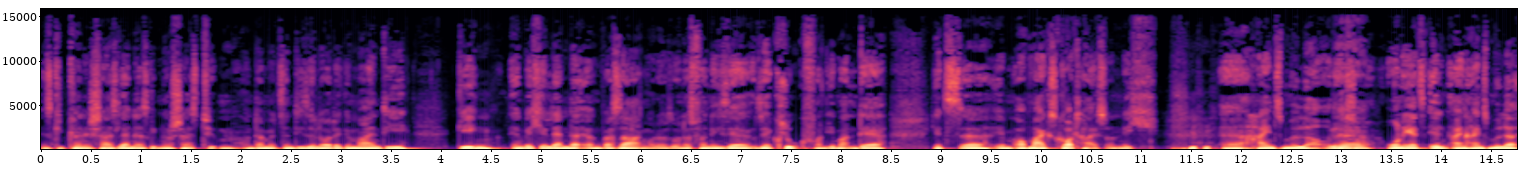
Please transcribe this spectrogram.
es gibt keine scheiß Länder, es gibt nur scheiß Typen. Und damit sind diese Leute gemeint, die gegen irgendwelche Länder irgendwas sagen oder so. Und das fand ich sehr, sehr klug von jemandem, der jetzt äh, eben auch Mike Scott heißt und nicht äh, Heinz Müller oder Ja, so. ja. Ohne jetzt irgendeinen Heinz Müller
